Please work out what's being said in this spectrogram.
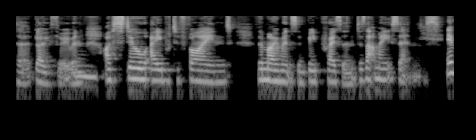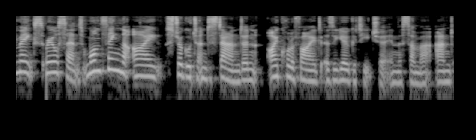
to go through and mm. i'm still able to find the moments and be present. Does that make sense? It makes real sense. One thing that i struggle to understand and i qualified as a yoga teacher in the summer and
